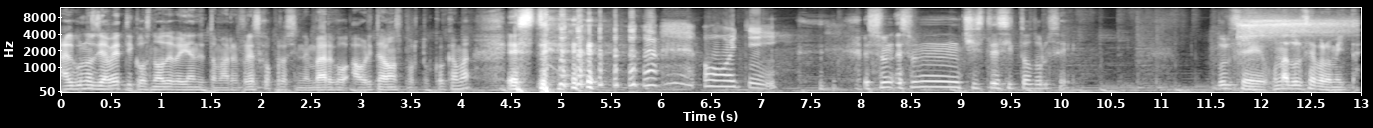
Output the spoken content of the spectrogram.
Algunos diabéticos no deberían de tomar refresco, pero sin embargo, ahorita vamos por tu cocama. Este. Oye. Es un, es un chistecito dulce. Dulce, una dulce bromita.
